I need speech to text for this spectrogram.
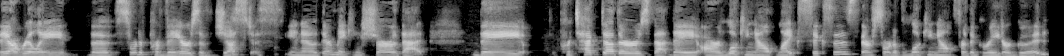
They are really the sort of purveyors of justice. You know, they're making sure that they protect others, that they are looking out like sixes. They're sort of looking out for the greater good.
